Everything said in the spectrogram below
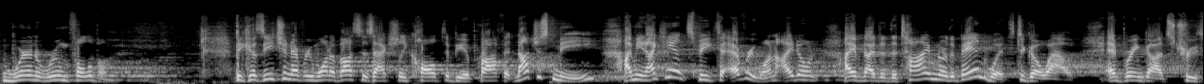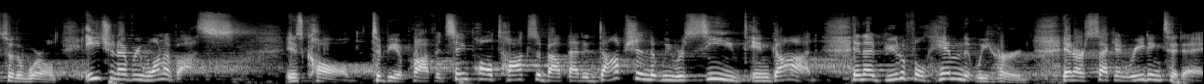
we're in a room full of them. Because each and every one of us is actually called to be a prophet. Not just me. I mean, I can't speak to everyone. I don't, I have neither the time nor the bandwidth to go out and bring God's truth to the world. Each and every one of us is called to be a prophet. St. Paul talks about that adoption that we received in God in that beautiful hymn that we heard in our second reading today.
